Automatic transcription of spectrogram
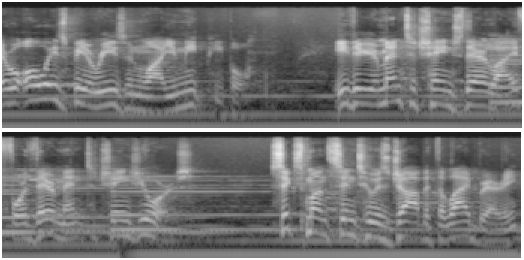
There will always be a reason why you meet people. Either you're meant to change their life or they're meant to change yours. Six months into his job at the library,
